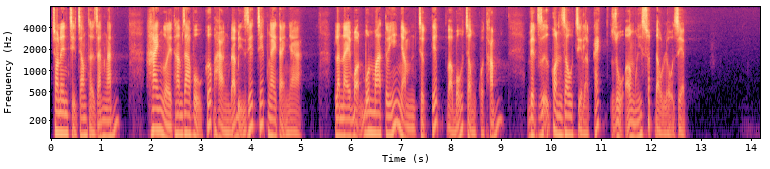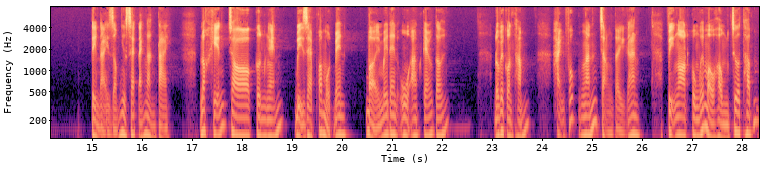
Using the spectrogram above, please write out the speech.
Cho nên chỉ trong thời gian ngắn, Hai người tham gia vụ cướp hàng đã bị giết chết ngay tại nhà. Lần này bọn buôn ma túy nhằm trực tiếp vào bố chồng của Thắm. Việc giữ con dâu chỉ là cách dụ ông ấy xuất đầu lộ diện. Tin này giống như xét đánh ngang tai. Nó khiến cho cơn ngén bị dẹp qua một bên Bởi mây đen u ám kéo tới. Đối với con Thắm, Hạnh phúc ngắn chẳng tẩy gan. Vị ngọt cùng với màu hồng chưa thấm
